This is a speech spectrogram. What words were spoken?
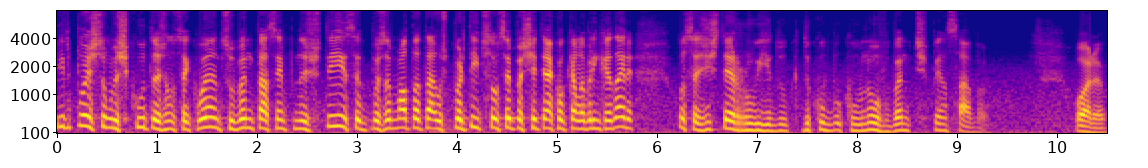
e depois são as escutas não sei quantos, o banco está sempre na justiça, depois a malta está, os partidos estão sempre a chatear com aquela brincadeira. Ou seja, isto é ruído de que o novo banco dispensava. Ora,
